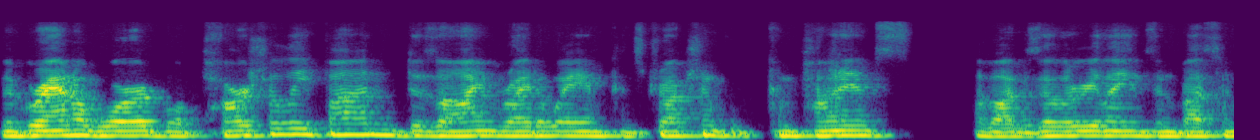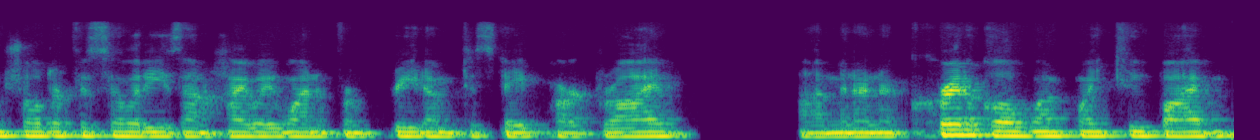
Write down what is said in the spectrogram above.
The grant award will partially fund design, right-of-way, and construction components of auxiliary lanes and bus and shoulder facilities on Highway 1 from Freedom to State Park Drive um, and in a critical 1.25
